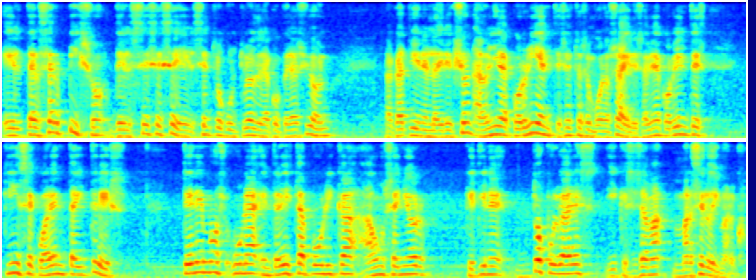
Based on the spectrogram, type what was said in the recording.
el tercer piso del CCC, el Centro Cultural de la Cooperación, acá tienen la dirección, Avenida Corrientes, esto es en Buenos Aires, Avenida Corrientes 1543, tenemos una entrevista pública a un señor que tiene dos pulgares y que se llama Marcelo Di Marco.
